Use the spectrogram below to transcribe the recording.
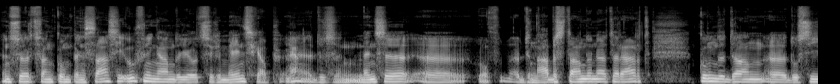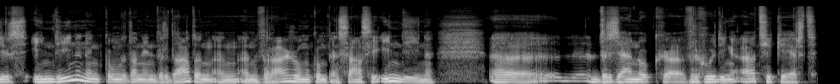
een soort van compensatieoefening aan de Joodse gemeenschap. Ja. Hè? Dus mensen, uh, of de nabestaanden uiteraard, konden dan dossiers indienen en konden dan inderdaad een, een, een vraag om compensatie indienen. er zijn ook vergoedingen uitgekeerd.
